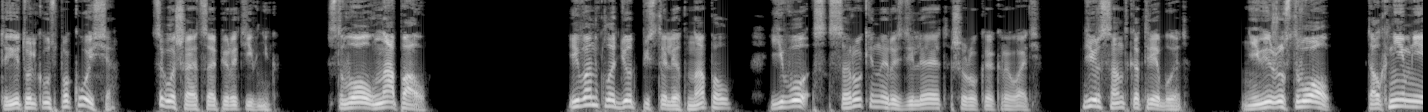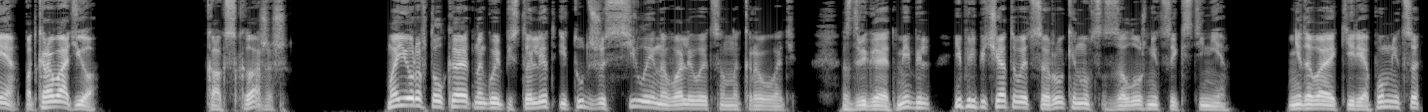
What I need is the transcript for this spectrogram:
Ты только успокойся», — соглашается оперативник. «Ствол на пол!» Иван кладет пистолет на пол. Его с Сорокиной разделяет широкая кровать. Диверсантка требует. — Не вижу ствол! Толкни мне под кроватью! — Как скажешь. Майоров толкает ногой пистолет и тут же с силой наваливается на кровать. Сдвигает мебель и припечатывает Сорокину с заложницей к стене. Не давая Кире опомниться,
